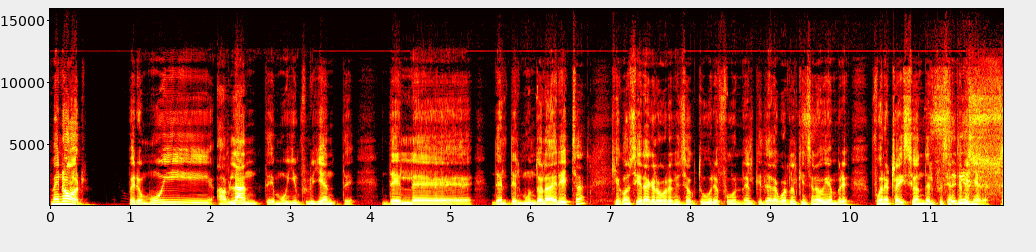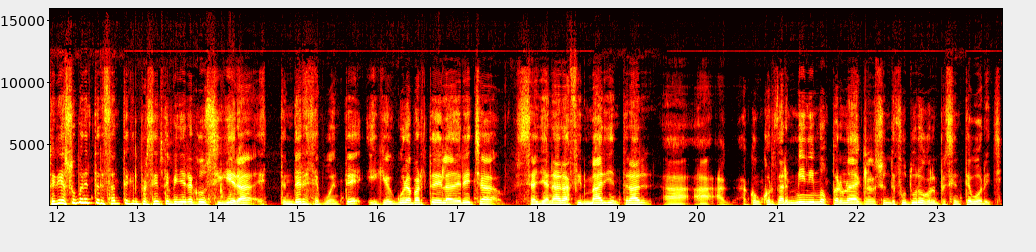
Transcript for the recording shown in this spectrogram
menor pero muy hablante, muy influyente del, eh, del, del mundo de la derecha, que considera que el acuerdo del 15 de octubre, fue un- el, que- del acuerdo del 15 de noviembre, fue una traición del presidente sería, Piñera. Sería súper interesante que el presidente Piñera consiguiera extender este puente y que alguna parte de la derecha se allanara a firmar y entrar a, a- a- a concordar mínimos para una declaración de futuro con el presidente Boric.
